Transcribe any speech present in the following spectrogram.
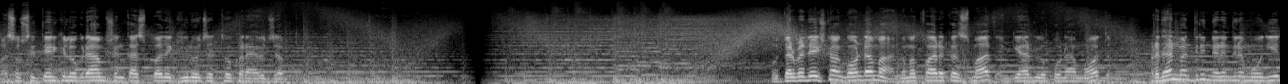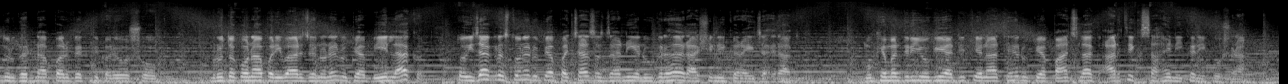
બસો સિત્તેર કિલોગ્રામ શંકાસ્પદ ઘીનો જથ્થો કરાયો જપ્ત. ઉત્તર પ્રદેશના ગોંડામાં ગમકવાર અકસ્માત, અગિયાર લોકોના મોત. પ્રધાનમંત્રી નરેન્દ્ર મોદીએ દુર્ઘટના પર વ્યક્ત કર્યો શોક. મૃતકોના પરિવારજનોને રૂપિયા બે લાખ, તો ઈજાગ્રસ્તોને રૂપિયા પચાસ હજારની અનુગ્રહ રાશિની કરાઈ જાહેરાત. મુખ્યમંત્રી યોગી આદિત્યનાથે રૂપિયા પાંચ લાખ આર્થિક સહાયની કરી ઘોષણા.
